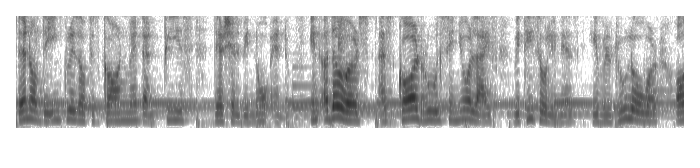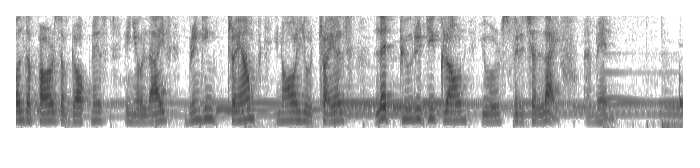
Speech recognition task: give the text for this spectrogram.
Then of the increase of His government and peace there shall be no end. In other words, as God rules in your life with His holiness, He will rule over all the powers of darkness in your life, bringing triumph in all your trials let purity crown your spiritual life. Amen.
